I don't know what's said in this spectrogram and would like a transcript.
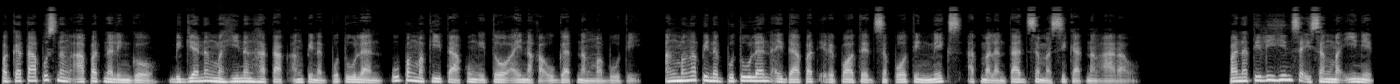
Pagkatapos ng apat na linggo, bigyan ng mahinang hatak ang pinagputulan upang makita kung ito ay nakaugat ng mabuti. Ang mga pinagputulan ay dapat irepotted sa potting mix at malantad sa masikat ng araw. Panatilihin sa isang mainit,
